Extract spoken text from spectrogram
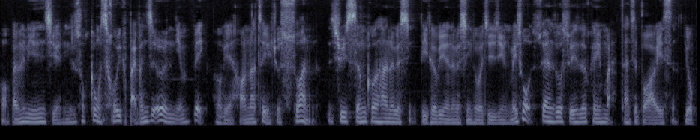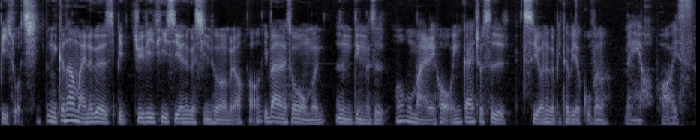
哦，百分之零点几，你就说跟我抽一个百分之二的年费，OK，好，那这也就算了。去申购他那个比特币的那个信托基金，没错，虽然说随时都可以买，但是不好意思，有闭锁期。你跟他买那个比 GPTC 的那个信托有没有？哦，一般来说我们认定的是，哦，我买了以后我应该就是持有那个比特币的股份嘛。没有，不好意思，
